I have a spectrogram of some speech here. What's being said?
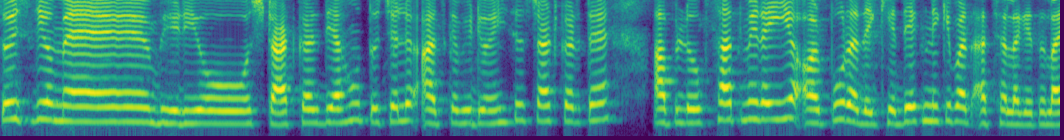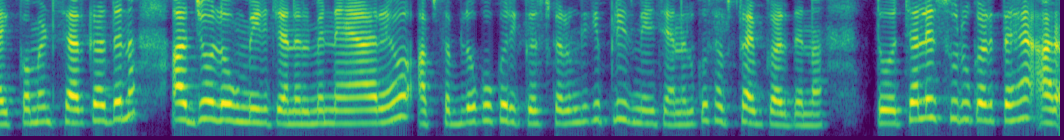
तो इसलिए मैं वीडियो स्टार्ट कर दिया हूँ। तो चलो, आज का वीडियो यहीं से स्टार्ट करते हैं। आप लोग साथ में रहिए और पूरा देखिए। देखने के बाद अच्छा लगे तो लाइक, कॉमेंट, शेयर कर देना। और जो लोग मेरे चैनल में नए आ रहे हो, आप सब लोगों को रिक्वेस्ट करूँगी कि प्लीज़ मेरे चैनल को सब्सक्राइब कर देना। तो चले शुरू करते हैं और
